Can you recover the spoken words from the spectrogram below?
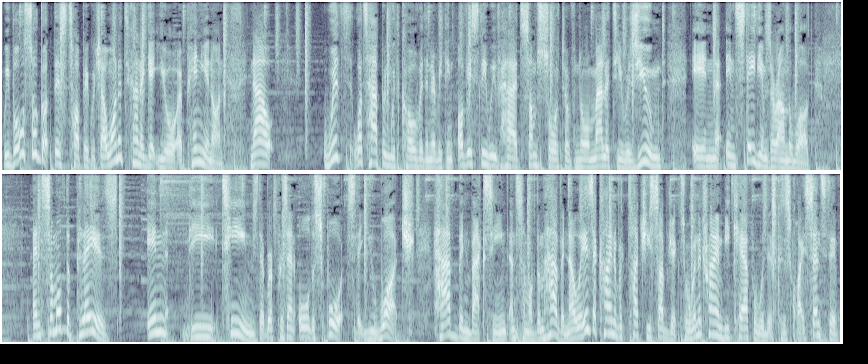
We've also got this topic which I wanted to kind of get your opinion on. Now, with what's happened with COVID and everything, obviously we've had some sort of normality resumed in in stadiums around the world. And some of the players in the teams that represent all the sports that you watch have been vaccinated and some of them haven't. Now, it is a kind of a touchy subject, so we're going to try and be careful with this because it's quite sensitive.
